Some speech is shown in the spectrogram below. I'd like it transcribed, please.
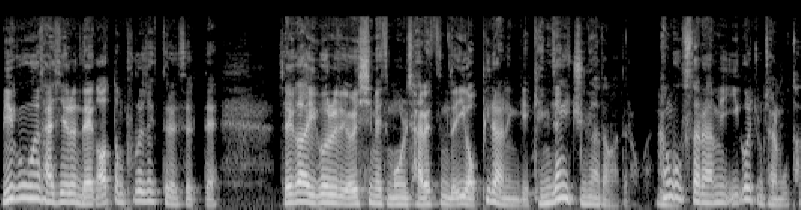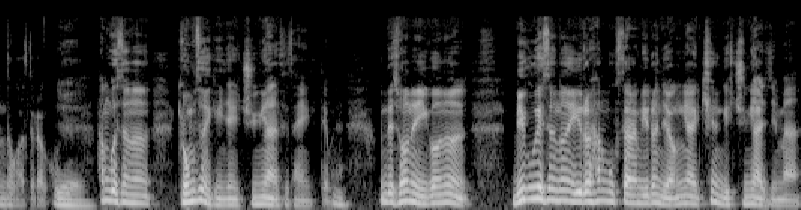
미국은 사실은 내가 어떤 프로젝트를 했을 때 제가 이걸 열심히 해서 뭐 오늘 잘했습니다. 이 어필하는 게 굉장히 중요하다고 하더라고요. 음. 한국 사람이 이걸 좀 잘 못한다고 하더라고요. 예. 한국에서는 겸손이 굉장히 중요한 세상이기 때문에. 음. 근데 저는 이거는 미국에서는 이런 한국 사람이 이런 역량을 키우는 게 중요하지만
